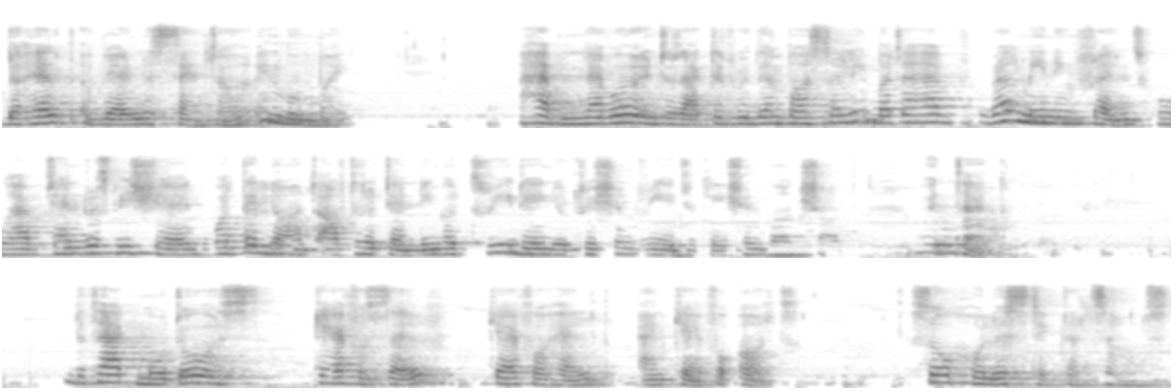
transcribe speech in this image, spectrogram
the Health Awareness Center in Mumbai. I have never interacted with them personally, but I have well meaning friends who have generously shared what they learned after attending a three day nutrition re education workshop with THAC. The THAC motto is care for self, care for health, and care for earth. So holistic that sounds.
